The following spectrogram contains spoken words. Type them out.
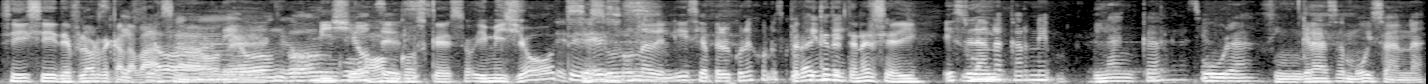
Sí, sí, de flor de calabaza o de de hongo. Hongos, queso y michotes. Son una delicia, pero el conejo no es Pero hay que crujiente. detenerse ahí. Es La- una carne blanca, pura, sin grasa, muy sana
